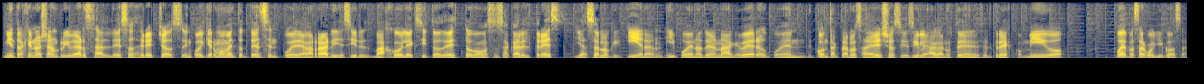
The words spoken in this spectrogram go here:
mientras que no haya un reversal de esos derechos, en cualquier momento Tencent puede agarrar y decir, bajo el éxito de esto, vamos a sacar el 3 y hacer lo que quieran. Y puede no tener nada que ver, o pueden contactarlos a ellos y decirle, hagan ustedes el 3 conmigo. Puede pasar cualquier cosa.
